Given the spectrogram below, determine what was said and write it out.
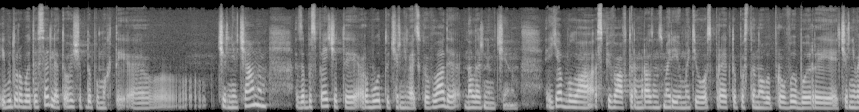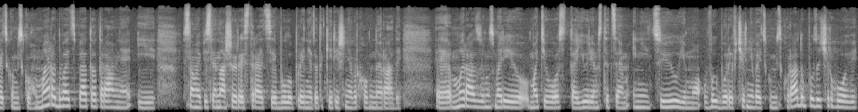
і буду робити все для того, щоб допомогти е, чернівчанам забезпечити роботу чернівецької влади належним чином. Я була співавтором разом з Марією Матіос проекту постанови про вибори Чернівецького міського мера 25 травня, і саме після нашої реєстрації було прийнято таке рішення Верховної Ради. Е, Ми разом з Марією Матіос та Юрієм Стецем ініціюємо вибори в Чернівецьку міську раду позачергові.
